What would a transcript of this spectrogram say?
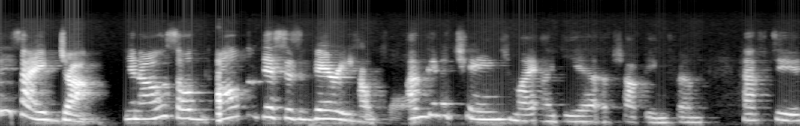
inside job, you know? So all of this is very helpful. I'm going to change my idea of shopping from have to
